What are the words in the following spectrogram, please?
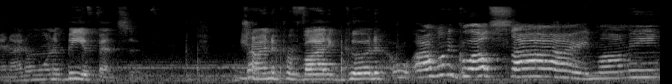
and I don't want to be offensive. Trying to provide a good. Oh, I want to go outside, mommy.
